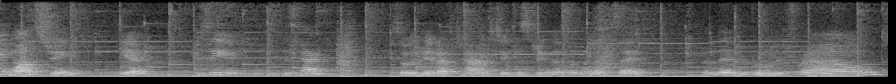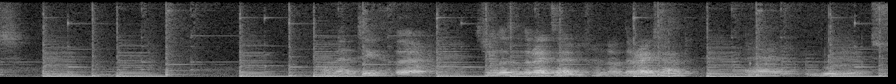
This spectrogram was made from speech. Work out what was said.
take one string here. You see this hand? So with your left hand, take the string that's on the left side and then roll it round. And then take the string that's on the right side and on the right hand and roll it.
